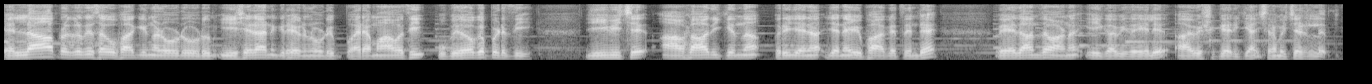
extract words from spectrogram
എല്ലാ പ്രകൃതി സൗഭാഗ്യങ്ങളോടുകൂടും ഈശ്വരാനുഗ്രഹങ്ങളോടും പരമാവധി ഉപയോഗപ്പെടുത്തി ജീവിച്ച് ആഹ്ലാദിക്കുന്ന ഒരു ജന ജനവിഭാഗത്തിന്റെ വേദാന്തമാണ് ഈ കവിതയിൽ ആവിഷ്കരിക്കാൻ ശ്രമിച്ചിട്ടുള്ളത്.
